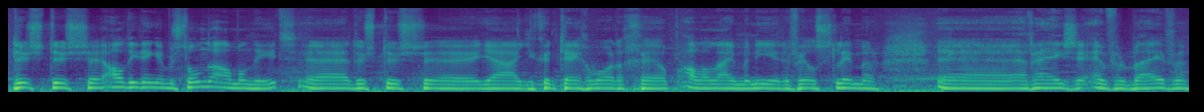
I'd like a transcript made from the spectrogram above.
Dus, dus eh, al die dingen bestonden allemaal niet. Eh, dus dus eh, ja, je kunt tegenwoordig op allerlei manieren veel slimmer reizen en verblijven.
